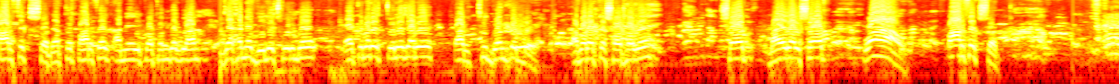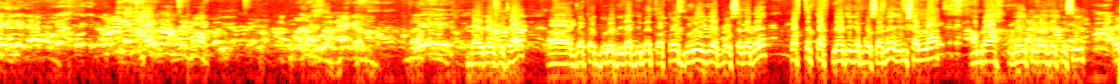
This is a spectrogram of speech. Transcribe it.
পারফেক্ট শট এত পারফেক্ট আমি এই প্রথম দেখলাম। যেখানে দিলে ছুড়বে একেবারে চলে যাবে তার ঠিক গন্তব্যে। আবার একটা শট হবে। Shot viral shot wow perfect shot viral পিঠা যত দূরে ঢিলা দিবে, তত দূরে গিয়ে পৌঁছে যাবে। প্রত্যেকটা প্লেটে গিয়ে পৌঁছাবে। ইনশাল্লাহ আমরা যে পিঠা দেখতেছি, ও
